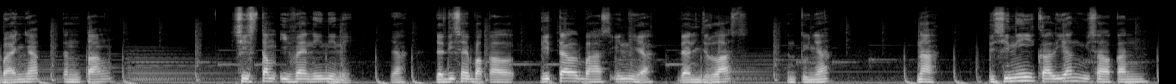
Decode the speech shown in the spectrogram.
banyak tentang sistem event ini nih ya. Jadi saya bakal detail bahas ini ya dan jelas tentunya. Nah, di sini kalian misalkan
